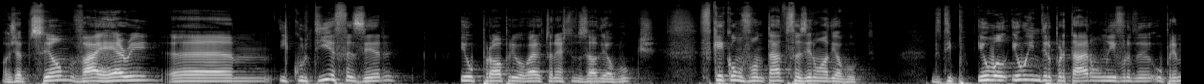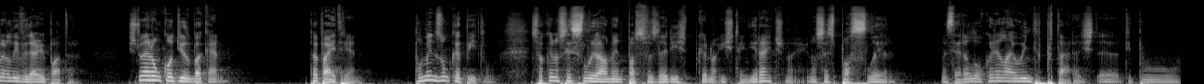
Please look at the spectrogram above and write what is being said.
Hoje apeteceu-me, vai Harry hum, e curtia fazer eu próprio, agora que estou nesta dos audiobooks, fiquei com vontade de fazer um audiobook. De tipo, eu, eu interpretar um livro de, o primeiro livro de Harry Potter. Isto não era um conteúdo bacana? Para Patreon. Pelo menos um capítulo. Só que eu não sei se legalmente posso fazer isto, porque não- isto tem direitos, não é? Eu não sei se posso ler. Mas era louco. Olhem lá eu interpretar. Isto, eh, tipo,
